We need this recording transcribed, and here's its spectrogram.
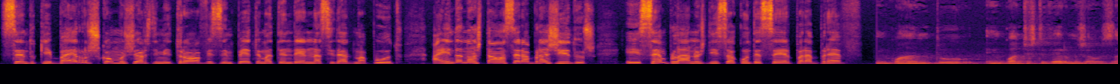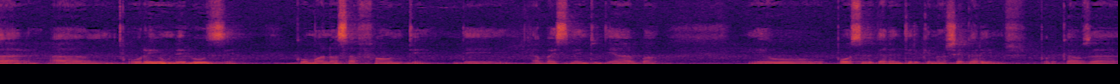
sendo que bairros como Jorge Dimitrov, Zimpeto e Matendene na cidade de Maputo ainda não estão a ser abrangidos e sem planos disso acontecer para breve. Enquanto, enquanto estivermos a usar um, o rio Mbeluze como a nossa fonte de abastecimento de água, eu posso lhe garantir que não chegaremos por causa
